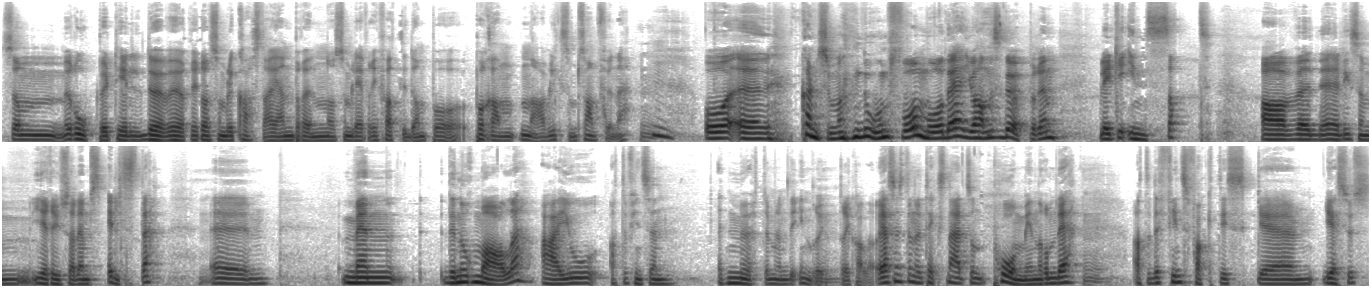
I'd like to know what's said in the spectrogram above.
som roper til døve ører, og som blir kasta i en brønn, og som lever i fattigdom på, på randen av liksom samfunnet. Og eh, kanskje man, noen få må det. Johannes døperen ble ikke innsatt av eh, liksom Jerusalems eldste. Eh, men det normale er jo at det fins et møte mellom det indre og ytre kallet. Og jeg syns denne teksten er et sånn påminner om det. At det fins faktisk eh, Jesus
